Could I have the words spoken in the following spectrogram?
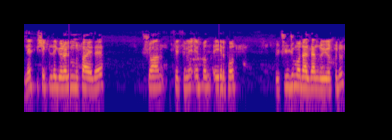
net bir şekilde görelim bu sayede. Şu an sesimi Apple AirPods 3. modelden duyuyorsunuz.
